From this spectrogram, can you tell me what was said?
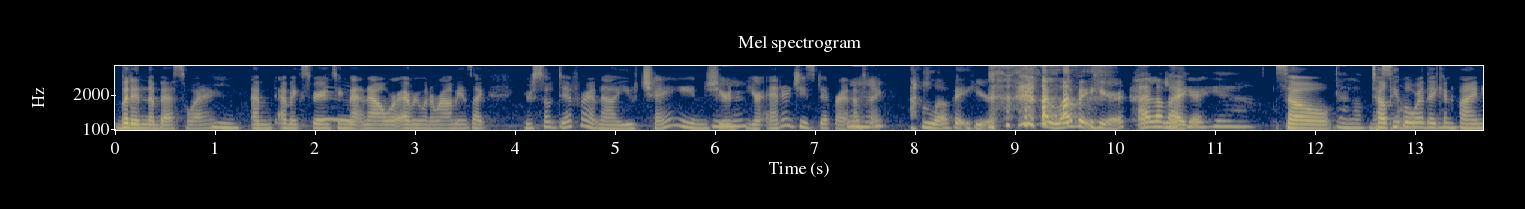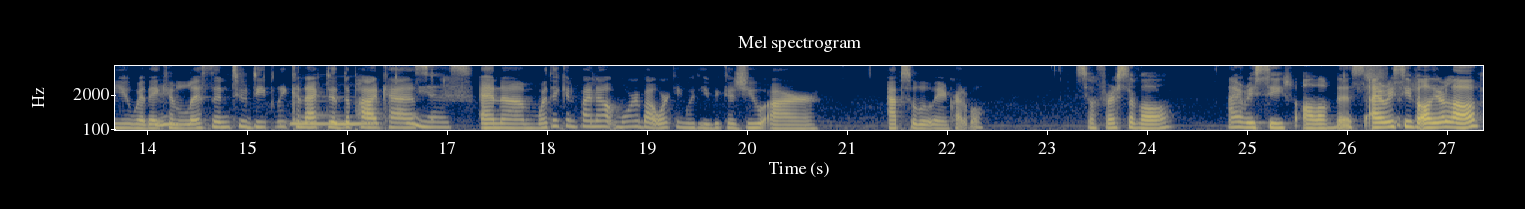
but in the best way. Mm. I'm I'm experiencing that now where everyone around me is like, You're so different now. You've changed. Your Mhm. your energy's different. And Mhm. I'm like, I love it here. I love it here. I love Like, it here. Yeah. So tell people where they can find you, where they can listen to Deeply Connected, the Mm, podcast, Yes. and um, where they can find out more about working with you because you are absolutely incredible. So, first of all, I receive all of this. I receive all your love.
